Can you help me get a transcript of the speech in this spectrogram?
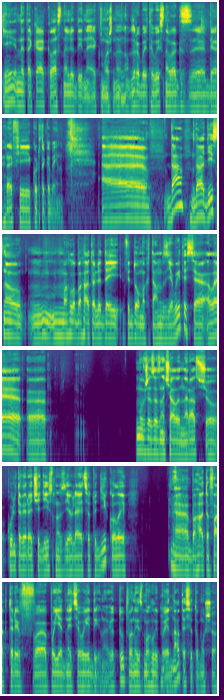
І не така класна людина, як можна ну. зробити висновок з біографії Курта Кабейна. Е, да, да, дійсно могло багато людей відомих там з'явитися, але е, ми вже зазначали не раз, що культові речі дійсно з'являються тоді, коли е, багато факторів е, поєднуються воєдино. І от тут вони змогли поєднатися, тому що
